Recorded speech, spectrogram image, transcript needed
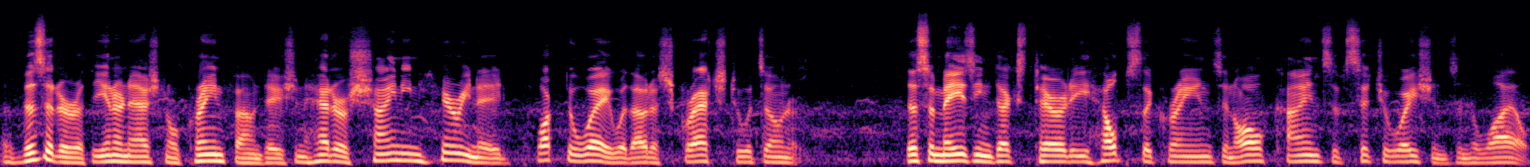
a visitor at the International Crane Foundation had her shining hearing aid plucked away without a scratch to its owner. This amazing dexterity helps the cranes in all kinds of situations in the wild.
